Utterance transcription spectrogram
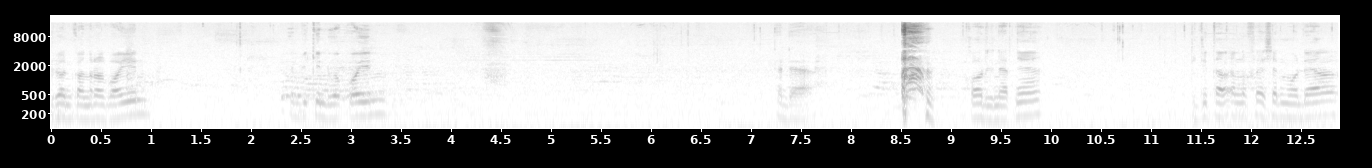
Drone control point. Bikin dua poin. Ada koordinatnya. Digital elevation model.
